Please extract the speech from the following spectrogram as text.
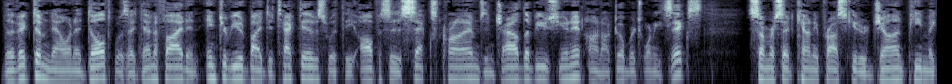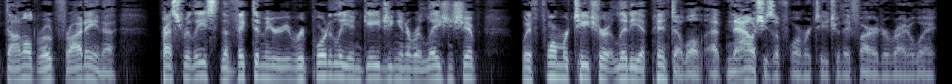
The victim, now an adult, was identified and interviewed by detectives with the office's sex crimes and child abuse unit on October 26th. Somerset County Prosecutor John P. McDonald wrote Friday in a press release, the victim reportedly engaging in a relationship with former teacher Lydia Pinto. Well, uh, now she's a former teacher. They fired her right away.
